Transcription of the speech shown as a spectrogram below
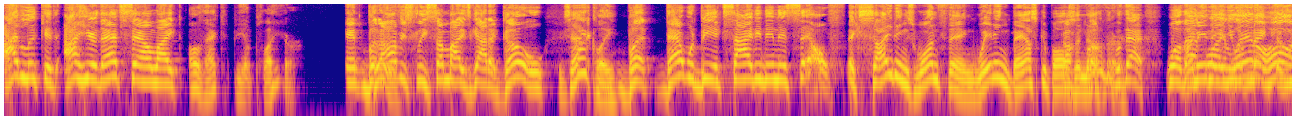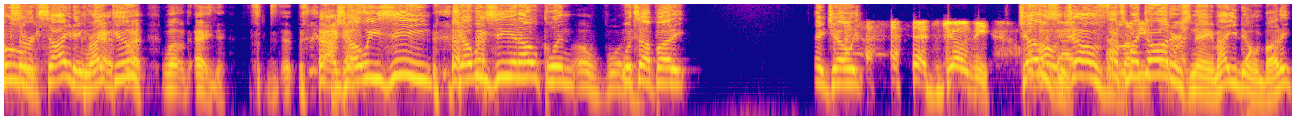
I look at, I hear that sound like, oh, that could be a player. And but Could. obviously somebody's got to go. exactly But that would be exciting in itself. exciting's one thing, winning basketball is another. Well, that, well, that's I mean, why the Atlanta make the Hawks move. are exciting, right, Goo? well, hey, I Joey Z, Joey Z in Oakland. Oh, boy. what's up, buddy? Hey, Joey, it's Josie. Josie. Oh, Josie. That's my you so daughter's name. How you doing, buddy?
